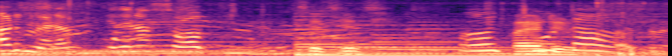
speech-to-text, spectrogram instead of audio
hard, madam. It's not soft. Sir, sir. Oh, two thousand.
